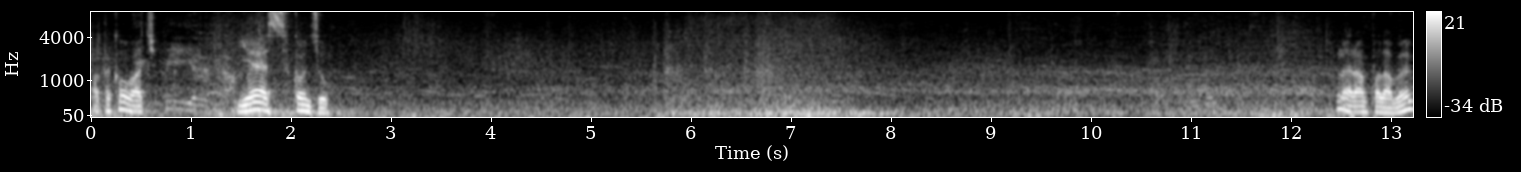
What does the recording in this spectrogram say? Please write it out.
Atakować. Jest, w końcu. Cholera, padamy.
